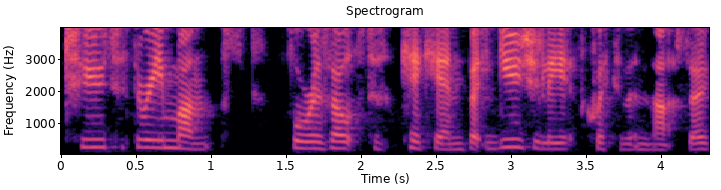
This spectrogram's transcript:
two to three months for results to kick in, but usually it's quicker than that. So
